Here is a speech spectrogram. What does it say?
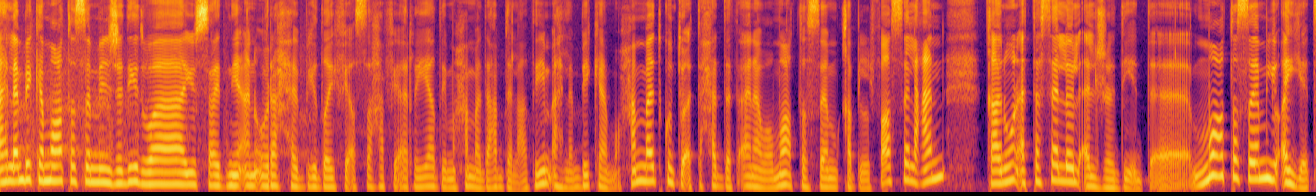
أهلا بك معتصم من جديد ويسعدني أن أرحب بضيفي الصحفي الرياضي محمد عبد العظيم. أهلا بك محمد. كنت أتحدث أنا ومعتصم قبل الفاصل عن قانون التسلل الجديد. معتصم يؤيد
